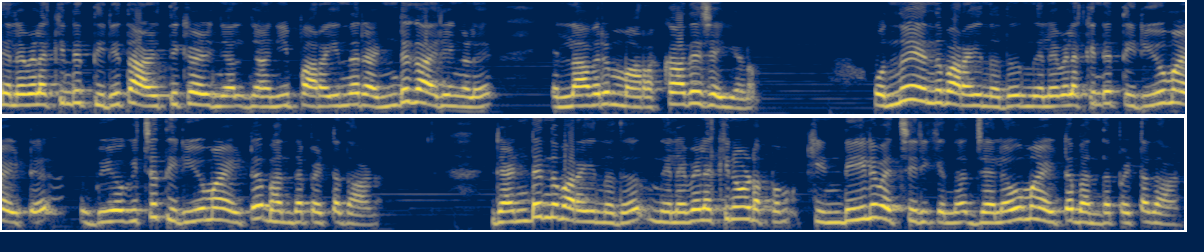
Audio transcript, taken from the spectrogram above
നിലവിളക്കിന്റെ തിരി താഴ്ത്തിക്കഴിഞ്ഞാൽ ഞാൻ ഈ പറയുന്ന രണ്ട് കാര്യങ്ങൾ എല്ലാവരും മറക്കാതെ ചെയ്യണം. ഒന്ന് എന്ന് പറയുന്നത് നിലവിളക്കിന്റെ തിരിയുമായിട്ട് ഉപയോഗിച്ച തിരിയുമായിട്ട് ബന്ധപ്പെട്ടതാണ്. രണ്ടെന്ന് പറയുന്നത് നിലവിളക്കിനോടൊപ്പം കിണ്ടിയിൽ വച്ചിരിക്കുന്ന ജലവുമായിട്ട് ബന്ധപ്പെട്ടതാണ്.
